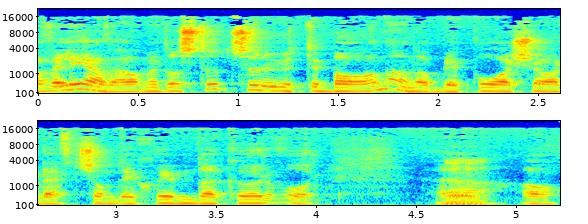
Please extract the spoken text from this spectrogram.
överlever, ja men då studsar du ut i banan och blir påkörd eftersom det är skymda kurvor. Eh, Mm. ja.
